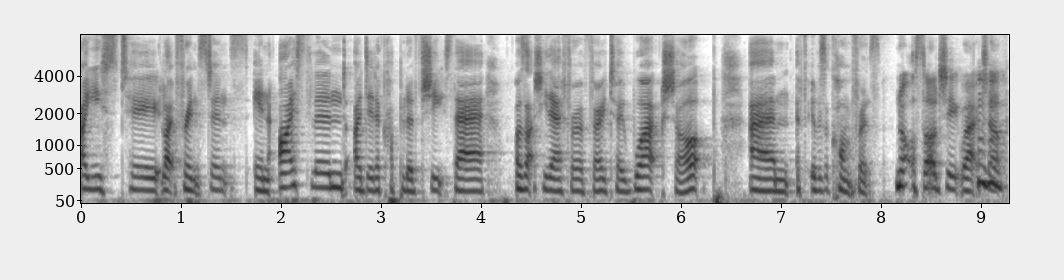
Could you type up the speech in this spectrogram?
I used to, like, for instance, in Iceland, I did a couple of shoots there. I was actually there for a photo workshop. Um, it was a conference, not a styled shoot workshop,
